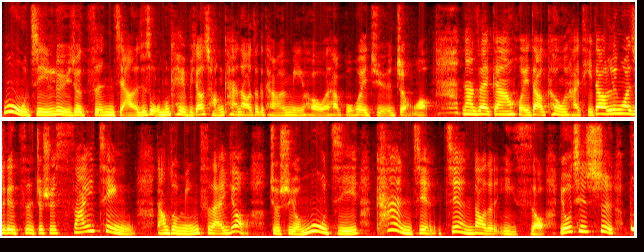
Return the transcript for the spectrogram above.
目击率就增加了，就是我们可以比较常看到这个台湾猕猴，它不会绝种哦。那在刚刚回到课文还提到另外这个字就是 sighting，当做名词来用，就是有目击、看见、见到的意思哦。尤其是不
